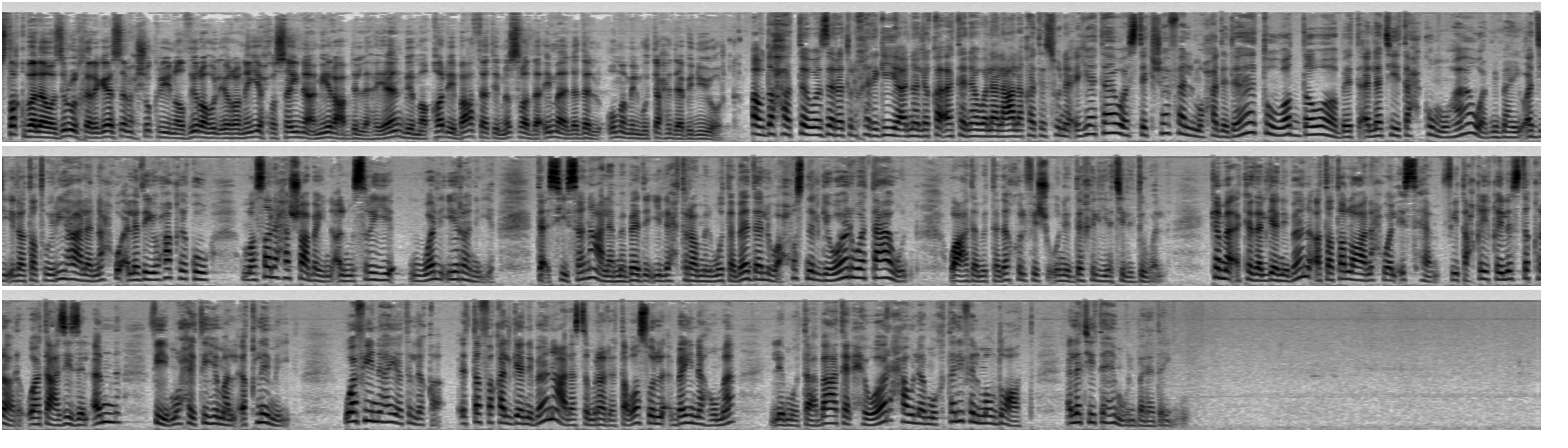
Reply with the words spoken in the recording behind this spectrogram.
استقبل وزير الخارجية سامح شكري نظيره الإيراني حسين أمير عبد اللهيان بمقر بعثة مصر الدائمة لدى الأمم المتحدة بنيويورك. أوضحت وزارة الخارجية أن اللقاء تناول العلاقات الثنائية واستكشاف المحددات والضوابط التي تحكمها وبما يؤدي إلى تطويرها على النحو الذي يحقق مصالح الشعبين المصري والإيراني تأسيسا على مبادئ الاحترام المتبادل وحسن الجوار والتعاون وعدم التدخل في الشؤون الداخلية للدول. كما أكد الجانبان التطلع نحو الإسهام في تحقيق الاستقرار وتعزيز الأمن في محيطهما الإقليمي. وفي نهاية اللقاء اتفق الجانبان على استمرار التواصل بينهما لمتابعة الحوار حول مختلف الموضوعات التي تهم البلدين.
